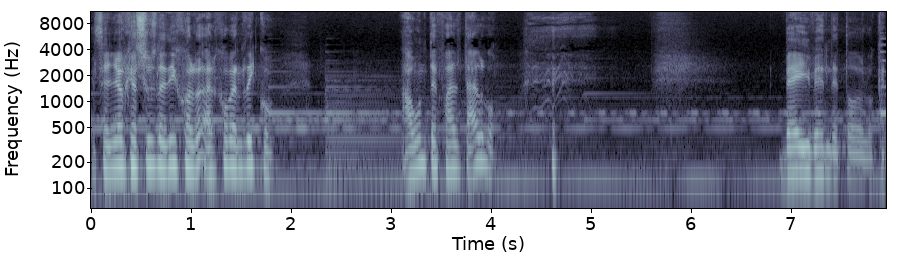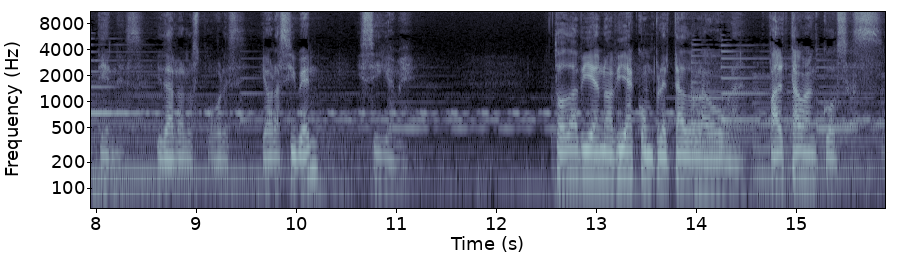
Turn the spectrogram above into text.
El Señor Jesús le dijo al, al joven rico, aún te falta algo. Ve y vende todo lo que tienes y dalo a los pobres. Y ahora sí ven y sígueme. Todavía no había completado la obra, faltaban cosas.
